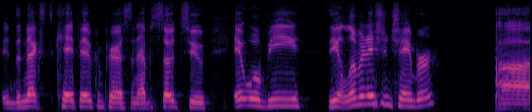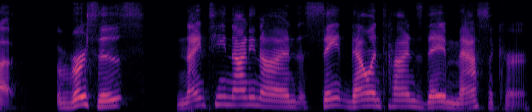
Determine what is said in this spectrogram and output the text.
the next kayfabe comparison, episode two. It will be the Elimination Chamber uh, versus 1999's St. Valentine's Day Massacre.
